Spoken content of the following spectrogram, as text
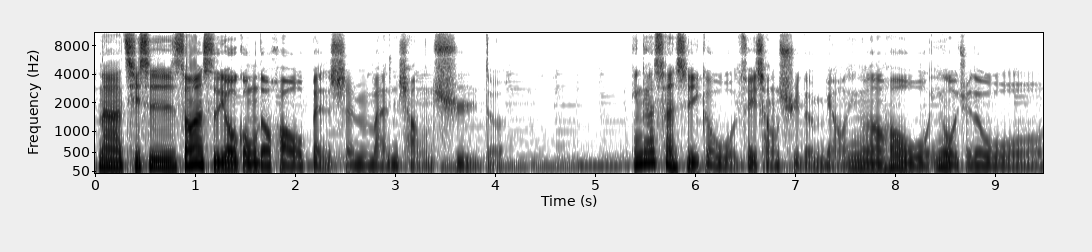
那其实松山慈幼宫的话，我本身蛮常去的。应该算是一个我最常去的庙，因为然后我因为我觉得我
